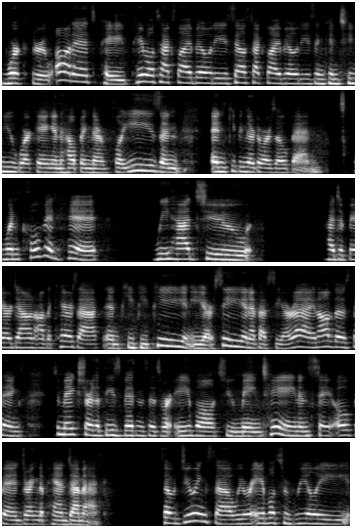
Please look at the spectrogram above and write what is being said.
work through audits, pay payroll tax liabilities, sales tax liabilities, and continue working and helping their employees and, and keeping their doors open. When COVID hit, we had to had to bear down on the CARES Act and PPP and ERC and FFCRA and all of those things to make sure that these businesses were able to maintain and stay open during the pandemic. So, doing so, we were able to really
